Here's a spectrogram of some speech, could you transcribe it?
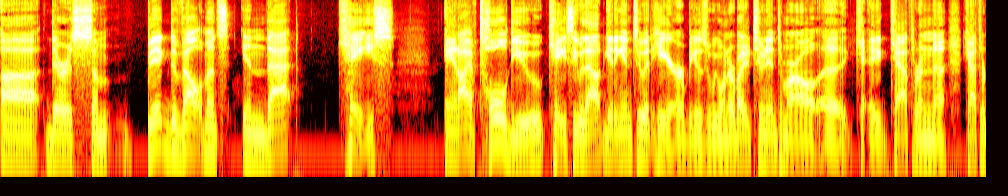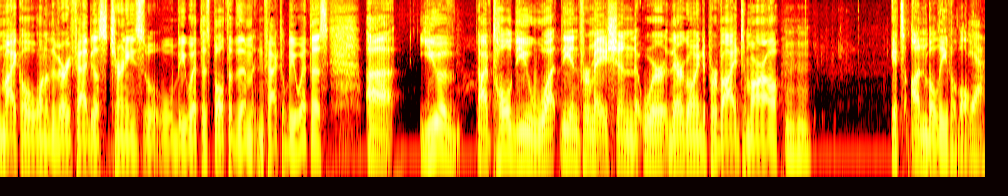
Uh, there is some big developments in that case and I have told you, Casey, without getting into it here, because we want everybody to tune in tomorrow. Uh, uh, Catherine, uh, Catherine Michael, one of the very fabulous attorneys, will, will, be with us. Both of them, in fact, will be with us. Uh, you have, I've told you what the information that we're they're going to provide tomorrow. Mm-hmm. It's unbelievable. Yeah,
